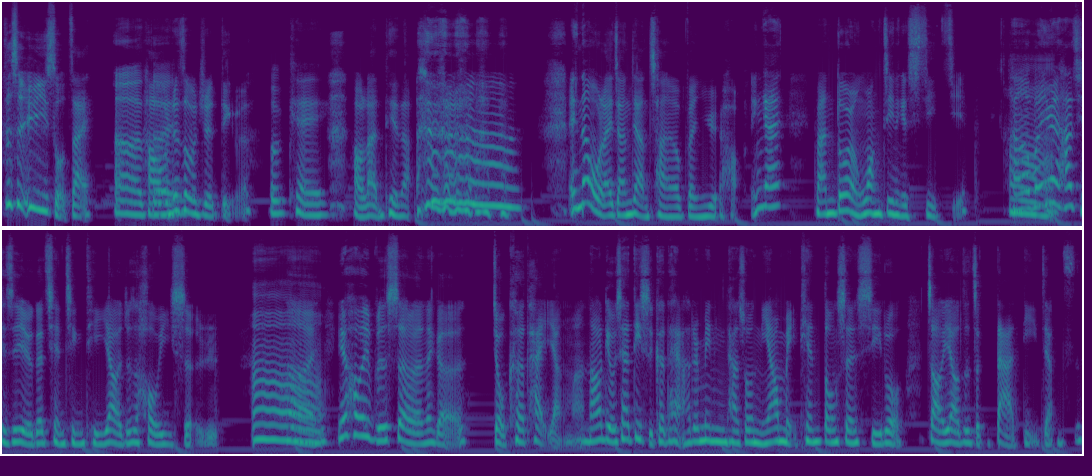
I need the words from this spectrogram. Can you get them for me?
这是寓意所在。嗯，好，我就这么决定了。OK，好烂天啊！哎、欸，那我来讲讲嫦娥奔月好，应该蛮多人忘记那个细节。嫦娥奔月它其实有一个前情提要，就是后羿射日。嗯，嗯，因为后羿不是射了那个。九颗太阳嘛，然后留下第十颗太阳，他就命令他说：“你要每天东升西落，照耀这整个大地，这样子，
